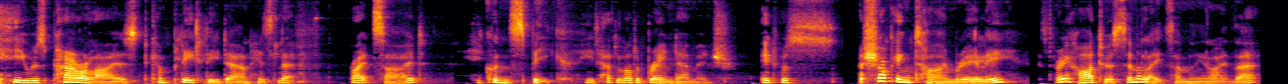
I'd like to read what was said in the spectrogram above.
He was paralyzed completely down his left right side. He couldn't speak. He'd had a lot of brain damage. It was a shocking time, really. It's very hard to assimilate something like that.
